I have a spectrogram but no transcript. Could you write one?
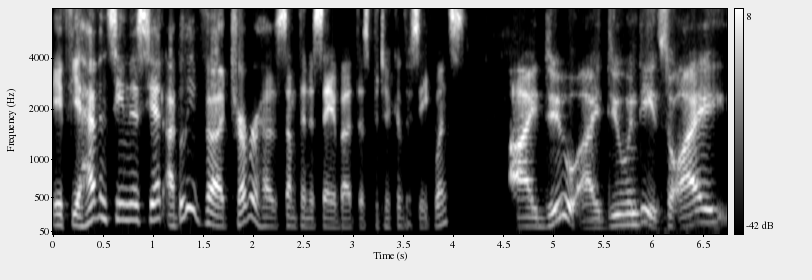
if you haven't seen this yet, I believe uh, Trevor has something to say about this particular sequence. I do. I do indeed. So I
